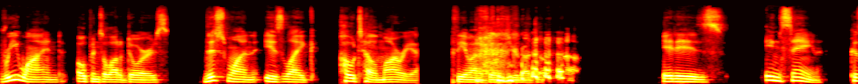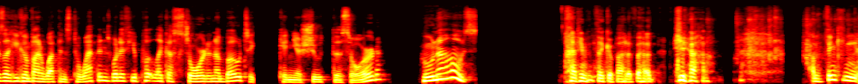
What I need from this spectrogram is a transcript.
rewind opens a lot of doors, this one is like Hotel Mario with the amount of doors you're about to open up. It is insane because like you combine weapons to weapons. What if you put like a sword and a bow together? can you shoot the sword? Who knows? I didn't even think about it that. Yeah. I'm thinking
